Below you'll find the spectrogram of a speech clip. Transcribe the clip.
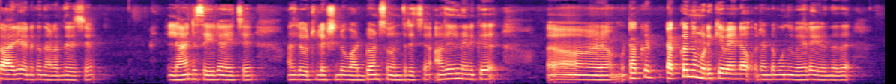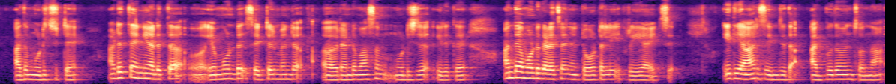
കാര്യം എനിക്ക് നടന്നിരിച്ച് ലാൻഡ് സെയിലയച്ച് അതിൽ ഒരു ലക്ഷം രൂപ അഡ്വാൻസ് വന്നിരിച്ച് അതിൽ നിന്ന് എനിക്ക് ടക്ക് ടക്കെന്ന് മുടിക്ക വേണ്ട രണ്ട് മൂന്ന് വേല ഇരുന്നത് അത് മുടിച്ചിട്ട് അടുത്ത ഇനി അടുത്ത എമൗണ്ട് സെറ്റിൽമെൻറ്റ് രണ്ട് മാസം முடிச்சு இருக்கு அந்த அமௌண்ட் கிடைச்சா நான் டோட்டலி ஃப்ரீ ஆயிடுச்சு இது யார் செஞ்சது அற்புதம்னு சொன்னால்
